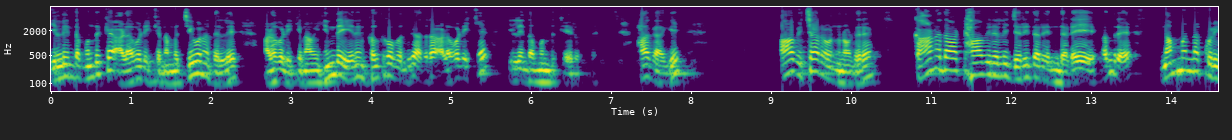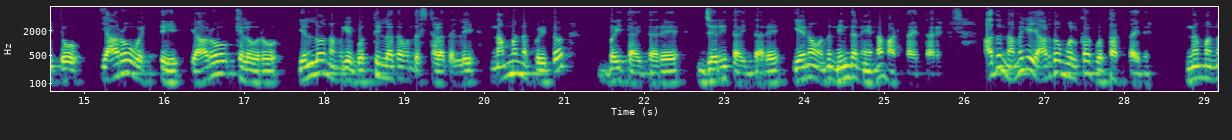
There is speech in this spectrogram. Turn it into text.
ಇಲ್ಲಿಂದ ಮುಂದಕ್ಕೆ ಅಳವಡಿಕೆ, ನಮ್ಮ ಜೀವನದಲ್ಲಿ ಅಳವಡಿಕೆ, ನಾವು ಹಿಂದೆ ಏನೇನು ಕಲ್ತ್ಕೊ ಬಂದ್ವಿ, ಅದರ ಅಳವಡಿಕೆ ಇಲ್ಲಿಂದ ಮುಂದಕ್ಕೆ ಇರುತ್ತೆ. ಹಾಗಾಗಿ, ಆ ವಿಚಾರವನ್ನು ನೋಡಿದ್ರೆ, ಕಾಣದ ಠಾವಿನಲ್ಲಿ ಜರಿದರೆಂದಡೆ, ಅಂದ್ರೆ ನಮ್ಮನ್ನ ಕುರಿತು ಯಾರೋ ವ್ಯಕ್ತಿ, ಯಾರೋ ಕೆಲವರು ಎಲ್ಲೋ ನಮಗೆ ಗೊತ್ತಿಲ್ಲದ ಒಂದು ಸ್ಥಳದಲ್ಲಿ ನಮ್ಮನ್ನ ಕುರಿತು ಬೈತಾ ಇದ್ದಾರೆ, ಜರಿತಾ ಇದ್ದಾರೆ, ಏನೋ ಒಂದು ನಿಂದನೆಯನ್ನ ಮಾಡ್ತಾ ಇದ್ದಾರೆ. ಅದು ನಮಗೆ ಯಾರ್ದೋ ಮೂಲಕ ಗೊತ್ತಾಗ್ತಾ ಇದೆ. ನಮ್ಮನ್ನ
